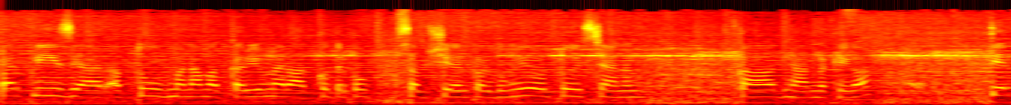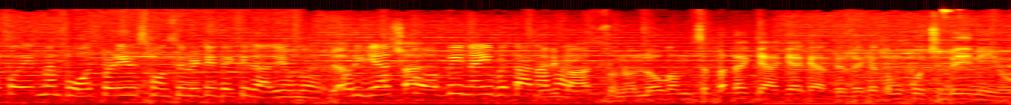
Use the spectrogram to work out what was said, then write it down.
पर प्लीज़ यार, अब तू मना मत करियो, मैं रात को तेरे को सब शेयर कर दूँगी और तू इस चैनल का ध्यान रखेगा। तेरे को एक मैं बहुत बड़ी रिस्पॉन्सिबिलिटी देके जा रही हूँ घर। और यश को अभी नहीं बताना मेरी भाई। बात सुनो लोग हमसे पता है क्या क्या कहते थे कि तुम कुछ भी नहीं हो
